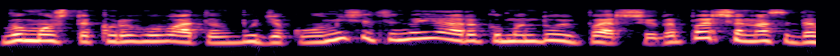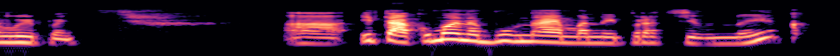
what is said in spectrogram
Ви можете коригувати в будь-якому місяці, але я рекомендую перший. Перший у нас іде липень. А, і так, у мене був найманий працівник.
